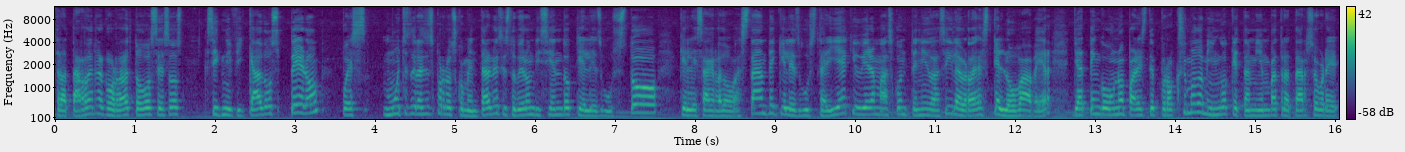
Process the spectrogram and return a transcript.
tratar de recordar todos esos significados, pero pues muchas gracias por los comentarios. Estuvieron diciendo que les gustó, que les agradó bastante, que les gustaría que hubiera más contenido así. La verdad es que lo va a haber. Ya tengo uno para este próximo domingo que también va a tratar sobre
